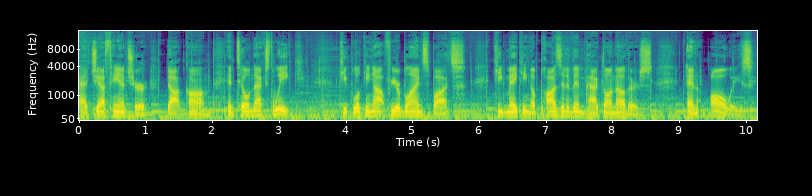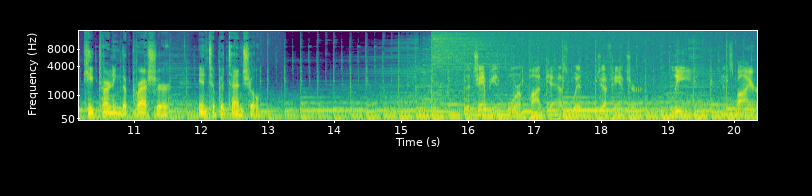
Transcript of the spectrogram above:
at jeffhancher.com. Until next week, keep looking out for your blind spots, keep making a positive impact on others, and always keep turning the pressure into potential. Champion Forum podcast with Jeff Hancher. Lead, inspire,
